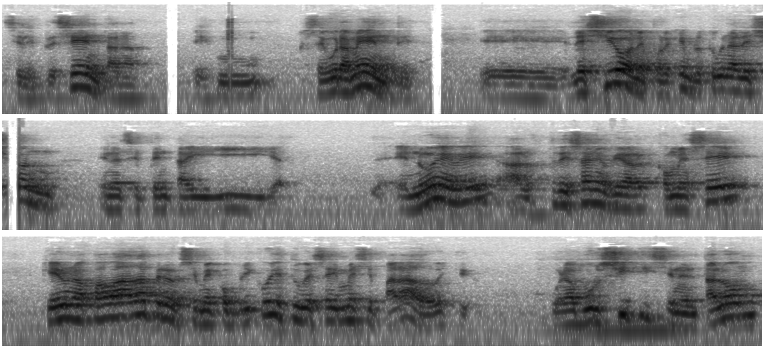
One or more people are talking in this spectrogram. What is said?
se les presentan, seguramente. Eh, lesiones, por ejemplo, tuve una lesión en el 79, a los tres años que comencé, que era una pavada, pero se me complicó y estuve seis meses parado, ¿viste? Una bursitis en el talón,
